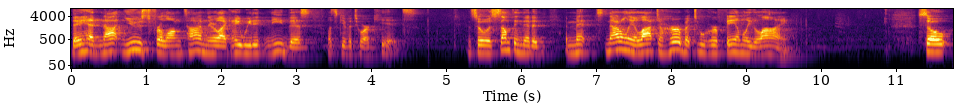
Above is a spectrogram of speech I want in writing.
they had not used for a long time. They were like, hey, we didn't need this. Let's give it to our kids. And so it was something that had meant not only a lot to her, but to her family line. So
